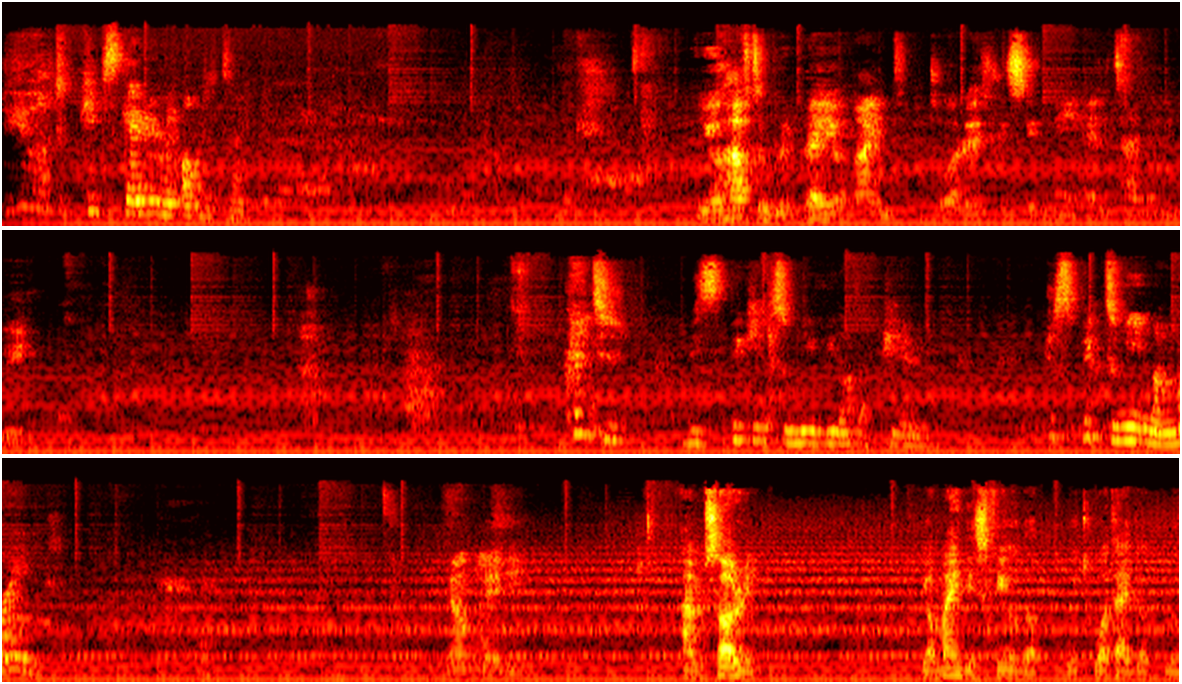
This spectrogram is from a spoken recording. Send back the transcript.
Do you have to keep scaring me all the time? You have to prepare your mind to always receive me anytime, any day. Can't you be speaking to me without appearing? Just speak to me in my mind. Young lady, I'm sorry. Your mind is filled up with what I don't know.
